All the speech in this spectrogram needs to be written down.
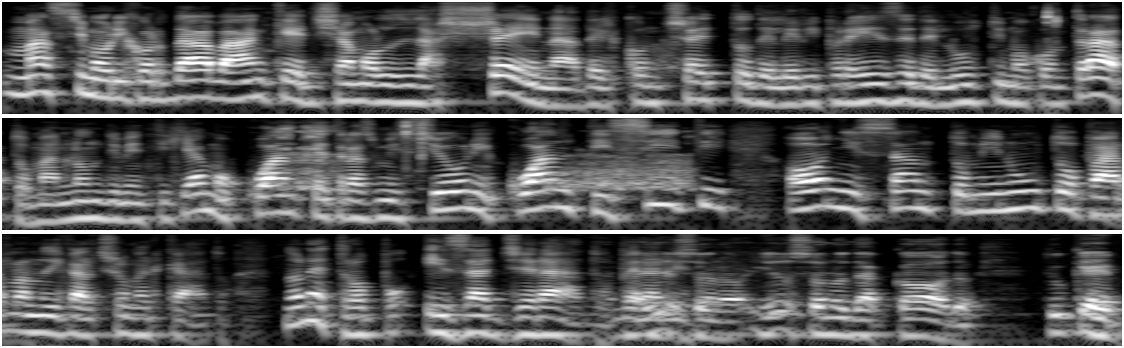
Massimo ricordava anche diciamo, la scena del concetto delle riprese dell'ultimo contratto, ma non dimentichiamo quante trasmissioni, quanti siti ogni santo minuto parlano di calciomercato. Non è troppo esagerato? No, io, sono, io sono d'accordo. Tu che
